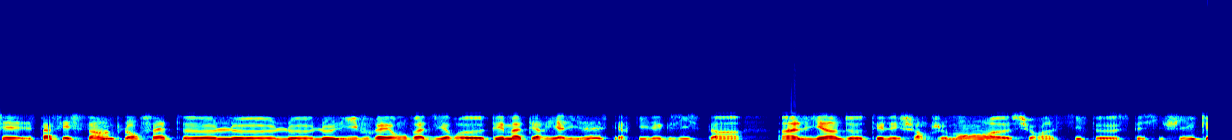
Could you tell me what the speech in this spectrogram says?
c'est assez simple. En fait, le, le, le, livre est, on va dire, dématérialisé, c'est-à-dire qu'il existe un, un lien de téléchargement euh, sur un site euh, spécifique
